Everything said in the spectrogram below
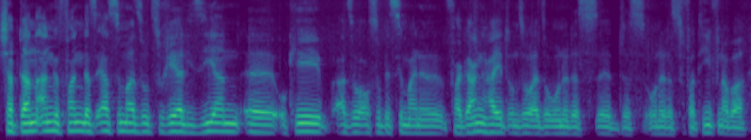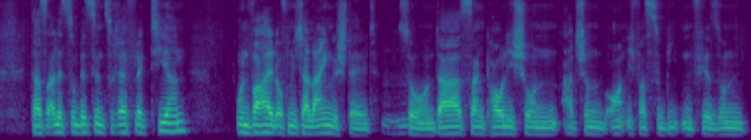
ich habe dann angefangen, das erste Mal so zu realisieren, äh, okay, also auch so ein bisschen meine Vergangenheit und so, also ohne das, äh, das, ohne das zu vertiefen, aber das alles so ein bisschen zu reflektieren und war halt auf mich allein gestellt. So, und da ist St. Pauli schon, hat schon ordentlich was zu bieten für so einen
